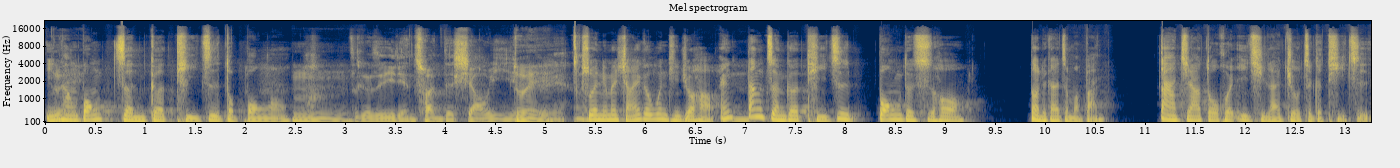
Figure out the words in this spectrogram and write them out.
银行崩，整个体制都崩哦。嗯，这个是一连串的效益耶。对嗯所以你们想一个问题就好：哎，当整个体制崩的时候，到底该怎么办？大家都会一起来救这个体制。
